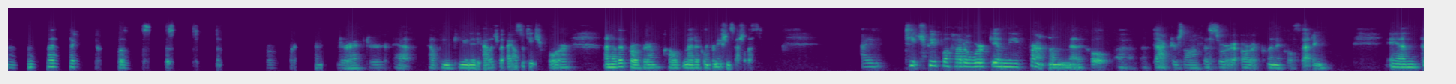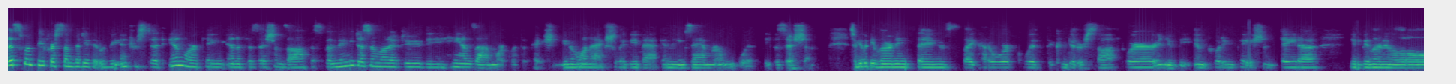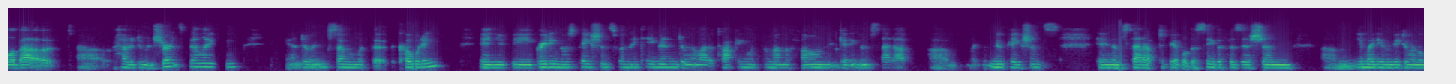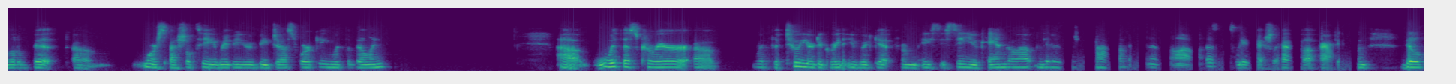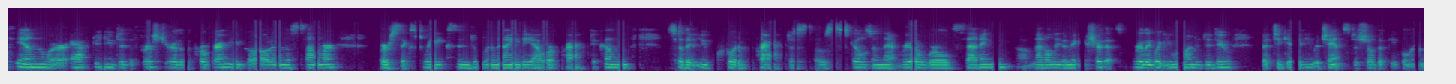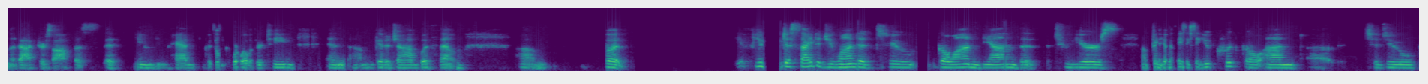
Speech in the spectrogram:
the director at Alpena Community College, but I also teach for another program called Medical Information Specialist. I teach people how to work in the front of a medical uh, doctor's office or, or a clinical setting. And this would be for somebody that would be interested in working in a physician's office, but maybe doesn't want to do the hands-on work with the patient. You don't want to actually be back in the exam room with the physician. So you would be learning things like how to work with the computer software and you'd be inputting patient data. You'd be learning a little about uh, how to do insurance billing and doing some with the, the coding and you'd be greeting those patients when they came in, doing a lot of talking with them on the phone and getting them set up, um, like new patients, getting them set up to be able to see the physician. Um, you might even be doing a little bit um, more specialty. Maybe you'd be just working with the billing. Uh, with this career, uh, with the two-year degree that you would get from ACC, you can go out and get a job in an office. We actually have a practicum built in where after you did the first year of the program, you go out in the summer for six weeks and do a 90 hour practicum so that you could practice those skills in that real world setting, um, not only to make sure that's really what you wanted to do, but to give you a chance to show the people in the doctor's office that you know you had could work well with their team and um, get a job with them. Um, but if you decided you wanted to go on beyond the, the two years of training ACC, you could go on uh, to do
